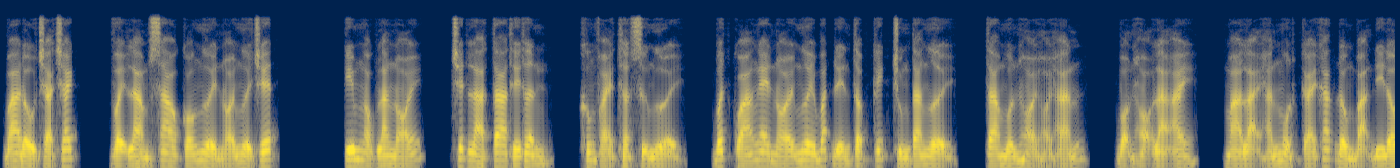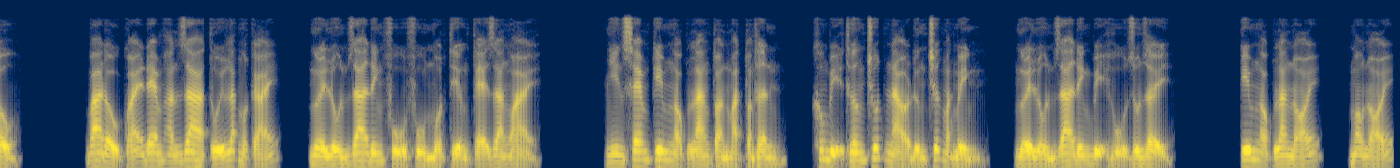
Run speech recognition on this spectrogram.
Ba đầu trả trách, vậy làm sao có người nói người chết? Kim ngọc lan nói, chết là ta thế thân, không phải thật sự người, bất quá nghe nói ngươi bắt đến tập kích chúng ta người, ta muốn hỏi hỏi hắn, bọn họ là ai, mà lại hắn một cái khác đồng bạn đi đâu? Ba đầu quái đem hắn ra túi lắc một cái, người lùn gia đinh phủ phủ một tiếng té ra ngoài nhìn xem kim ngọc lan toàn mặt toàn thân, không bị thương chút nào đứng trước mặt mình, người lùn gia đình bị hủ run dậy kim ngọc lan nói, mau nói,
